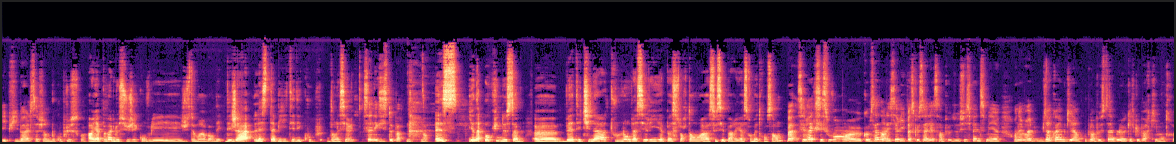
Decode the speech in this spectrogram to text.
et puis bah elles s'affirment beaucoup plus quoi. Alors il y a pas mal de sujets qu'on voulait justement aborder. Déjà, la stabilité des couples dans la série. Ça n'existe pas. non. Est-ce il y en a aucune de stable. Euh, Beth et Tina, tout le long de la série, elles passent leur temps à se séparer, à se remettre ensemble. Bah, c'est vrai que c'est souvent euh, comme ça dans les séries parce que ça laisse un peu de suspense, mais euh, on aimerait bien quand même qu'il y ait un couple un peu stable euh, quelque part qui montre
